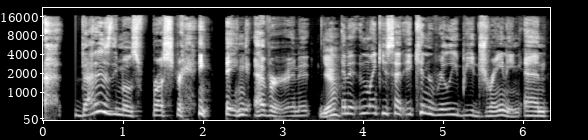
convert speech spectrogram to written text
that is the most frustrating thing ever. And it, yeah. And, it, and like you said, it can really be draining. And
